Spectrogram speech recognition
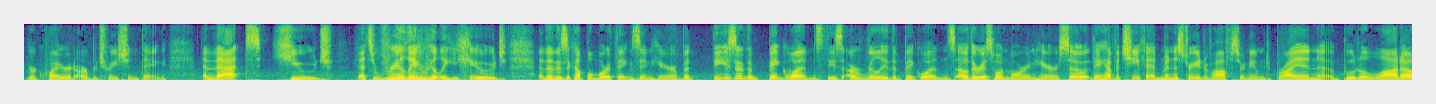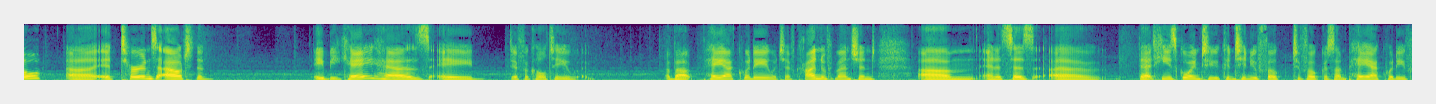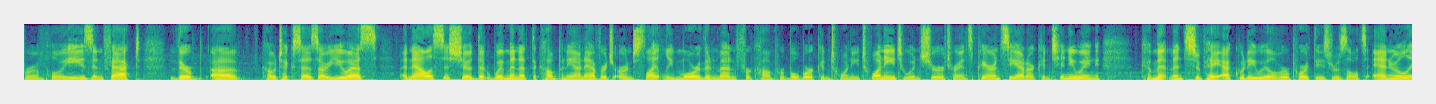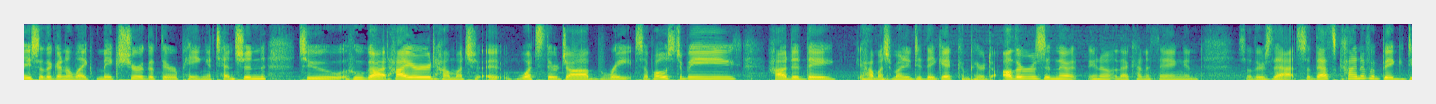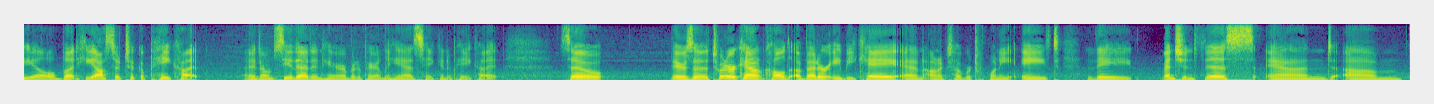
required arbitration thing. And that's huge. That's really, really huge. And then there's a couple more things in here, but these are the big ones. These are really the big ones. Oh, there is one more in here. So they have a chief administrative officer named Brian Bulatao. Uh, it turns out that ABK has a difficulty about pay equity, which I've kind of mentioned. Um, and it says uh, that he's going to continue fo- to focus on pay equity for employees. In fact, their uh, says our U.S. analysis showed that women at the company on average earned slightly more than men for comparable work in 2020. To ensure transparency on our continuing commitments to pay equity, we will report these results annually. So they're going to like make sure that they're paying attention to who got hired, how much, uh, what's their job rate supposed to be, how did they, how much money did they get compared to others in that, you know, that kind of thing. And so there's that. So that's kind of a big deal. But he also took a pay cut I don't see that in here, but apparently he has taken a pay cut. So there's a Twitter account called A Better ABK, and on October 28, they mentioned this and um,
